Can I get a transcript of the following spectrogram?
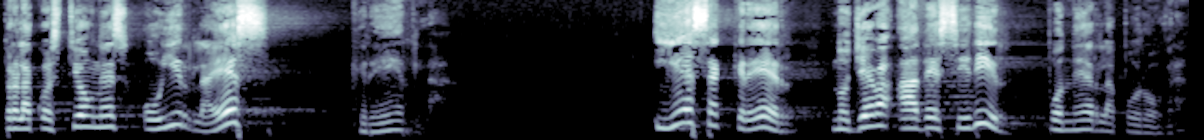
pero la cuestión no es oírla, es creerla. Y ese creer nos lleva a decidir ponerla por obra.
